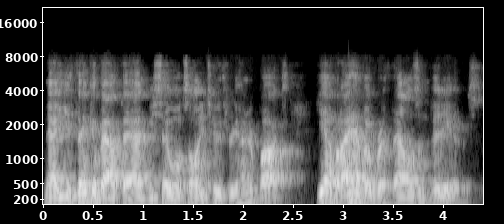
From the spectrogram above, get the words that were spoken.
Now you think about that, you say, well, it's only two or 300 bucks. Yeah, but I have over a thousand videos.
